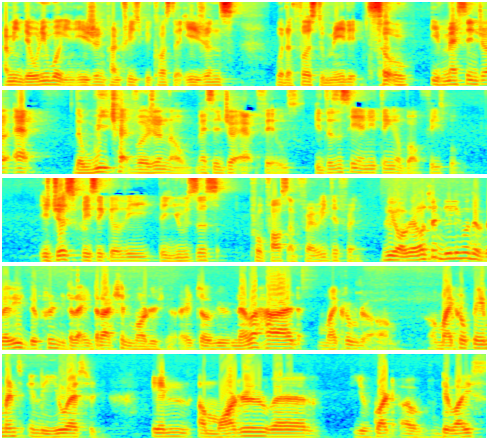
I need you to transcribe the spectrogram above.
I mean, they only work in Asian countries because the Asians were the first to made it. So if Messenger app, the WeChat version of Messenger app fails, it doesn't say anything about Facebook. It's just basically the users' profiles are very different. We are, also dealing with a very different inter- interaction model here, right? So we've never had micro uh, micro payments in the US in a model where you've got a device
